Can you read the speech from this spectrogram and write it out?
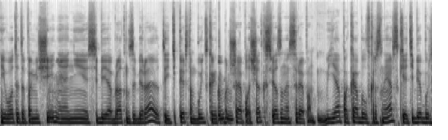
и вот это помещение они себе обратно забирают, и теперь там будет какая-то большая площадка, связанная с рэпом. Я пока был в Красноярске, а тебе были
